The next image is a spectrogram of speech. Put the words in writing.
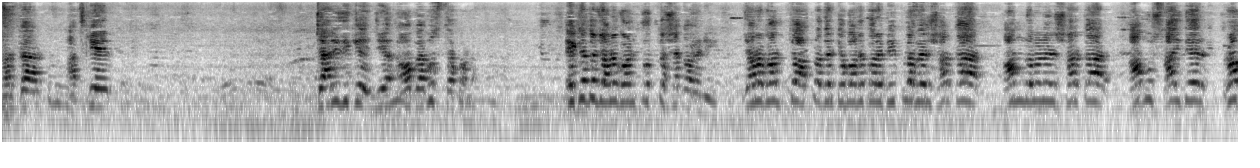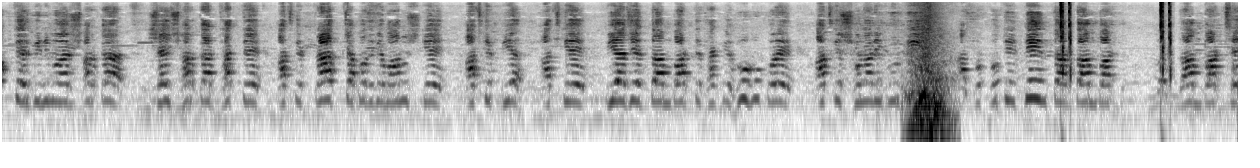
সরকার আজকে চারিদিকে যে অব্যবস্থাপনা, এটা তো জনগণ প্রত্যাশা করেনি। জনগণ তো আপনাদেরকে মনে করে বিপ্লবের সরকার, আন্দোলনের সরকার, আবু সাইদের রক্তের বিনিময়ের সরকার, সেই সরকার থাকতে আজকে ট্রাক চাপা দিকে মানুষকে, আজকে আজকে পেঁয়াজের দাম বাড়তে থাকবে, হু হু করে আজকে সোনালী মুরগি প্রতিদিন তার দাম বাড় দাম বাড়ছে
